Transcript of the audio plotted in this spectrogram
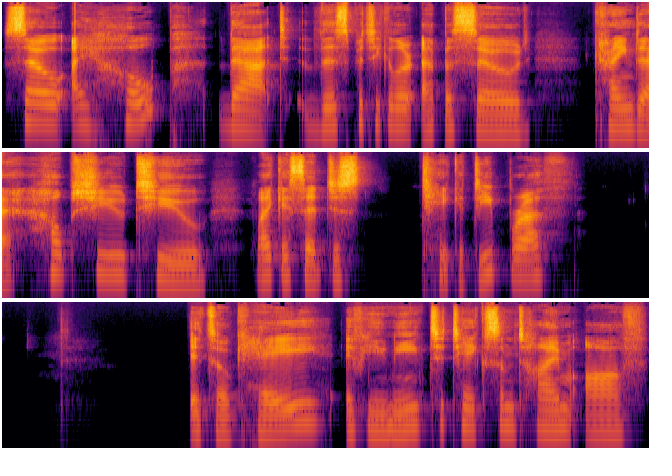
So I hope that this particular episode kind of helps you to, like I said, just take a deep breath. It's okay if you need to take some time off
